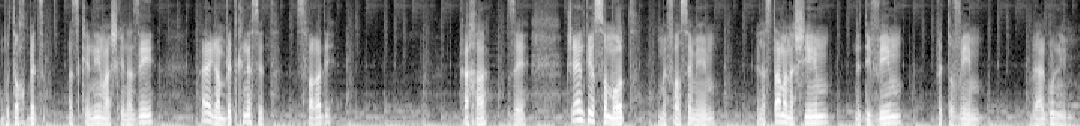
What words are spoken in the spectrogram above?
ובתוך בית הזקנים האשכנזי היה גם בית כנסת ספרדי. ככה זה כשאין פרסומות ומפרסמים, אלא סתם אנשים נדיבים וטובים והגונים.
